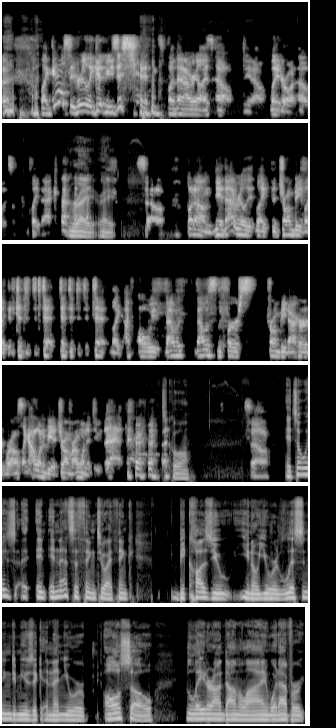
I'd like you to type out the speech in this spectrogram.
like they must be really good musicians. But then I realized, oh, you know, later on, oh, it's a playback. right. Right. So, but um, yeah, that really like the drum beat, like the like I've always that was that was the first drum beat I heard where I was like, I want to be a drummer, I want to do that. It's cool. so it's always and, and that's the thing too i think because you you know you were listening to music and then you were also later on down the line whatever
